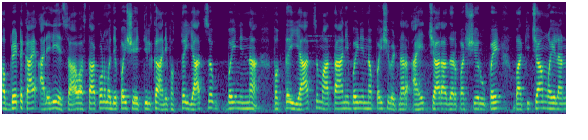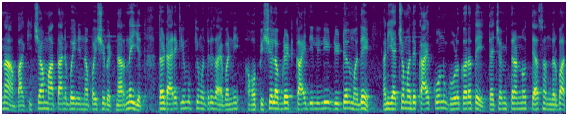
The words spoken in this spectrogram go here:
अपडेट काय आलेली आहे सहा वाजता अकाउंटमध्ये पैसे येतील का? आणि फक्त याच बहिणींना फक्त याच माता आणि बहिणींना पैसे भेटणार आहेत चार हजार पाचशे रुपये. बाकीच्या महिलांना बाकीच्या माता आणि बहिणींना पैसे भेटणार नाही आहेत तर डायरेक्टली मुख्यमंत्री साहेबांनी ऑफिशियल अपडेट काय दिलेली डिटेलमध्ये आणि याच्यामध्ये काय कोण घोळ करत आहे त्याच्या मित्रांनो त्या संदर्भात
